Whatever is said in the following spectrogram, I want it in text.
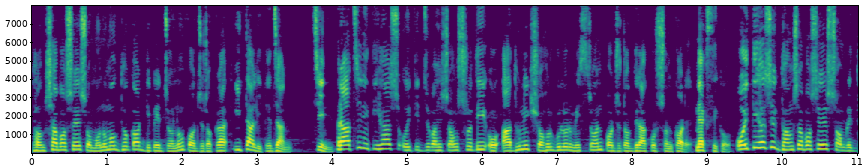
ধ্বংসাবশেষ ও মনোমুগ্ধকর দ্বীপের জন্য পর্যটকরা ইতালিতে যান। চীন। প্রাচীন ইতিহাস, ঐতিহ্যবাহী সংস্কৃতি ও আধুনিক শহরগুলোর মিশ্রণ পর্যটকদের আকর্ষণ করে। মেক্সিকো। ঐতিহাসিক ধ্বংসাবশেষ, সমৃদ্ধ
